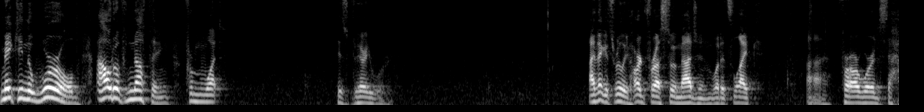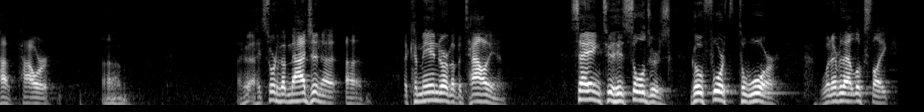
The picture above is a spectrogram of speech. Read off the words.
making the world out of nothing from what? His very word. I think it's really hard for us to imagine what it's like uh, for our words to have power. Um, I, I, sort of imagine a, a, a commander of a battalion saying to his soldiers, Go forth to war, whatever that looks like.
